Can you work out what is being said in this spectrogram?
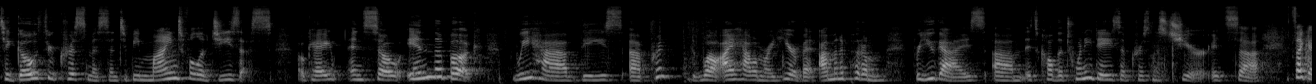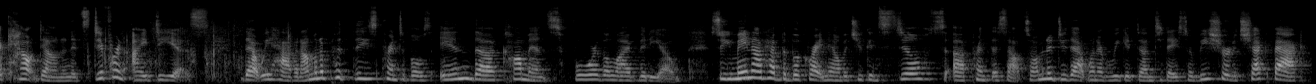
to go through Christmas and to be mindful of Jesus, okay? And so in the book, we have these uh, print, well, I have them right here, but I'm going to put them for you guys. Um, it's called the 20 Days of Christmas Cheer. It's, uh, it's like a countdown, and it's different ideas that we have. And I'm going to put these printables in the comments for the live video. So you may not have the book right now, but you can still uh, print this out. So I'm going to do that whenever we get done today. So be sure to check back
